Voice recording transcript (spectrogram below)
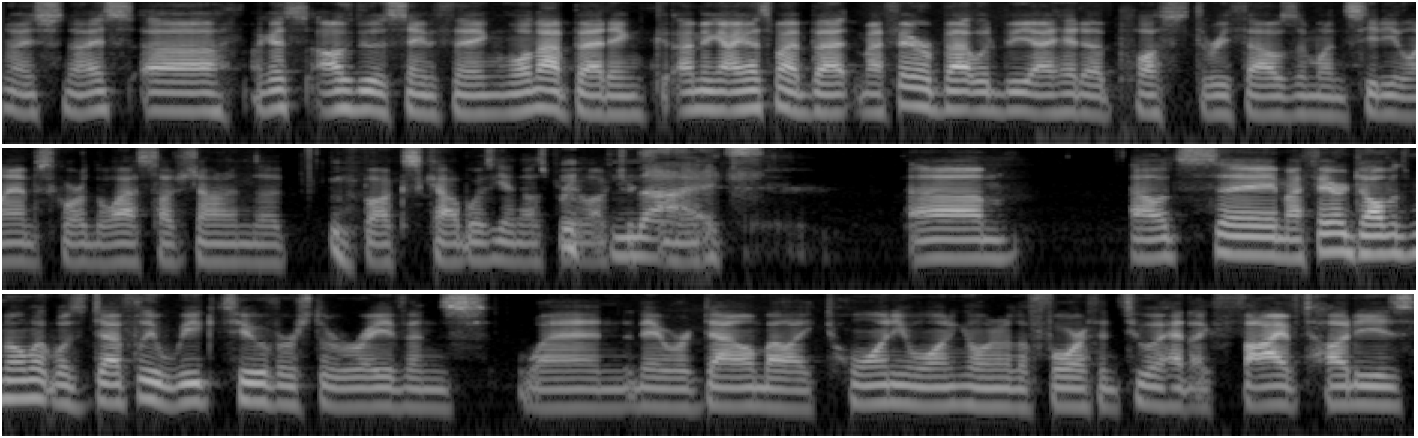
Nice, nice. Uh, I guess I'll do the same thing. Well, not betting. I mean, I guess my bet, my favorite bet would be I hit a plus three thousand when CeeDee Lamb scored the last touchdown in the Bucks Cowboys game. That was pretty electric. Nice. Um, I would say my favorite Dolphins moment was definitely week two versus the Ravens when they were down by like 21 going into the fourth, and Tua had like five tutties,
